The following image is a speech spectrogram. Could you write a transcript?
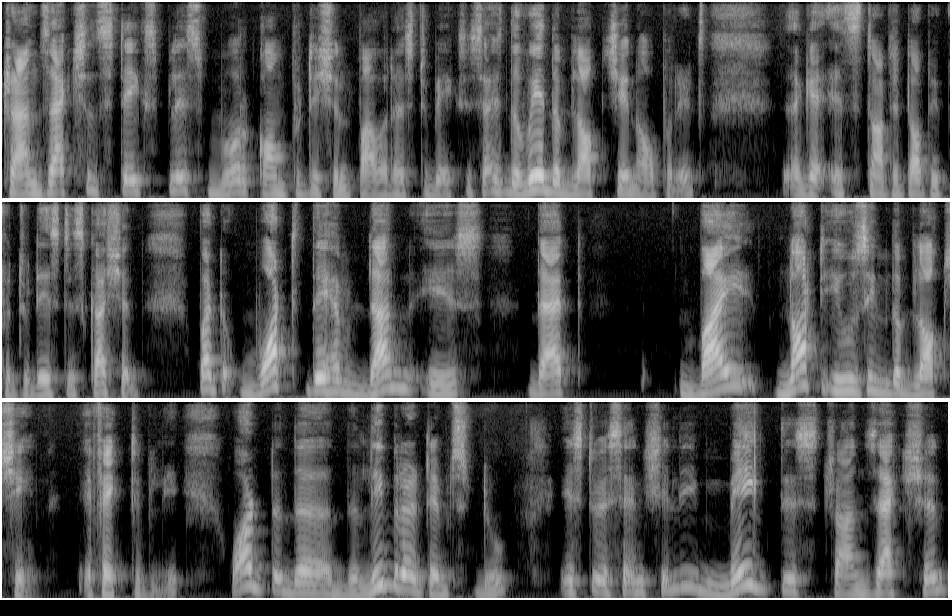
transactions takes place, more computation power has to be exercised. The way the blockchain operates, again, it's not a topic for today's discussion, But what they have done is that by not using the blockchain effectively, what the, the Libra attempts to do is to essentially make this transaction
